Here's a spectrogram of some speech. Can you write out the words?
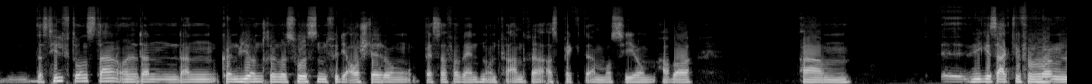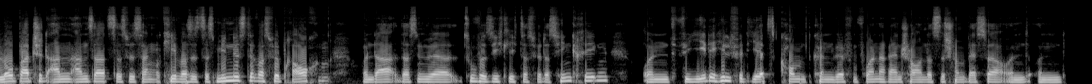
das hilft uns dann und dann, dann können wir unsere Ressourcen für die Ausstellung besser verwenden und für andere Aspekte am Museum. Aber ähm, äh, wie gesagt, wir verfolgen einen Low-Budget-Ansatz, dass wir sagen, okay, was ist das Mindeste, was wir brauchen? Und da, da sind wir zuversichtlich, dass wir das hinkriegen. Und für jede Hilfe, die jetzt kommt, können wir von vornherein schauen, dass es schon besser und, und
